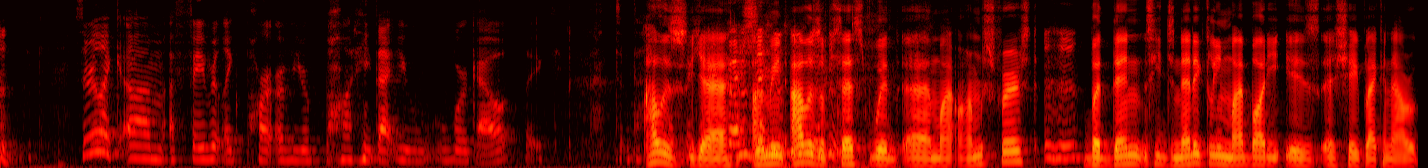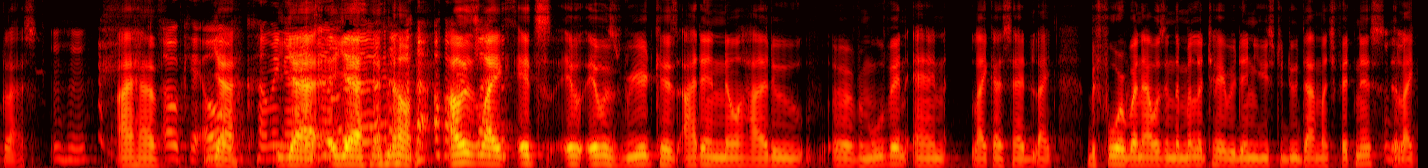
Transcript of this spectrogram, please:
Is there like um a favorite like part of your body that you work out? Like I was yeah. I mean, I was obsessed with uh, my arms 1st but then see genetically, my body is uh, shaped like an hourglass. Mm-hmm. I have Okay. Oh, yeah, coming yeah, out yeah. No, I was like, it's it, it was weird because I didn't know how to uh, remove it, and like I said, like before when I was in the military, we didn't used to do that much fitness, like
